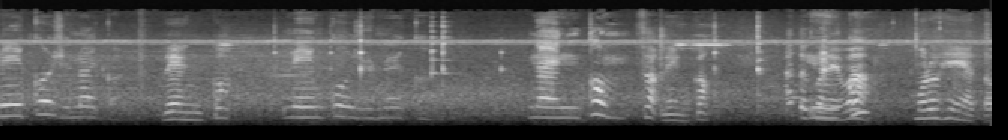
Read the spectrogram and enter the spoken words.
レンコンじゃないか。レンコン。レンコンじゃないか。レンコン。そうレンコン。あとこれはモロヘイヤと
